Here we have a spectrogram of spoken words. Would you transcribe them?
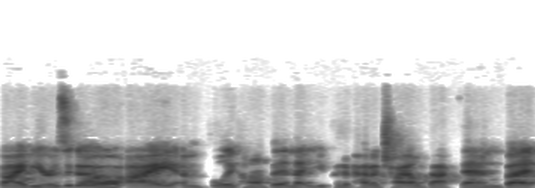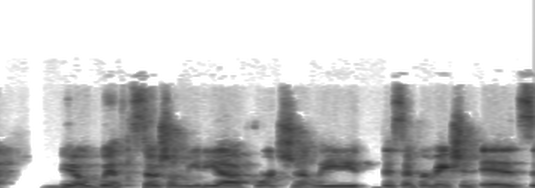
five years ago, I am fully confident that you could have had a child back then. But, you know, mm-hmm. with social media, fortunately, this information is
